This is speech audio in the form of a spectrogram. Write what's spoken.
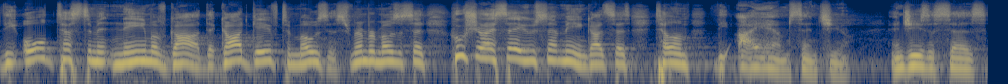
the Old Testament name of God that God gave to Moses. Remember, Moses said, Who should I say who sent me? And God says, Tell him, the I am sent you. And Jesus says,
